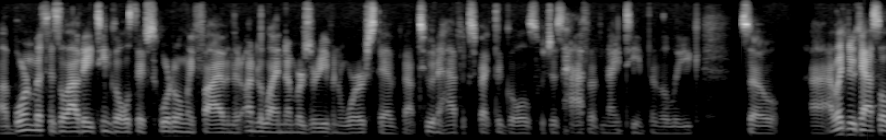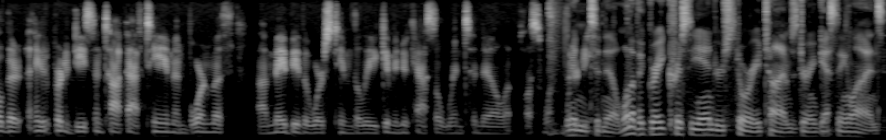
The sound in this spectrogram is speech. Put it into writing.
Uh, Bournemouth has allowed 18 goals. They've scored only five, and their underlying numbers are even worse. They have about two and a half expected goals, which is half of 19th in the league. So Uh, I like Newcastle. They're, I think they're a pretty decent top half team, and Bournemouth uh, may be the worst team in the league. Give me Newcastle win to nil at plus one. Win to nil. One of the great Chrissy Andrews story times during guessing lines.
